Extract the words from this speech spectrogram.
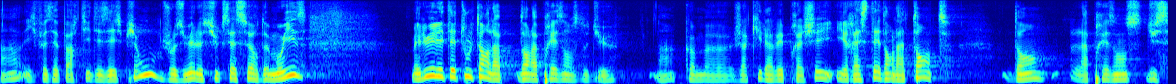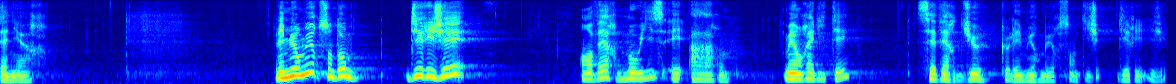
hein, il faisait partie des espions, Josué, le successeur de Moïse, mais lui, il était tout le temps dans la présence de Dieu. Hein, comme euh, Jacques l'avait prêché, il restait dans la tente, dans la présence du Seigneur. Les murmures sont donc dirigés envers Moïse et Aaron. Mais en réalité, c'est vers Dieu que les murmures sont dirigés.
